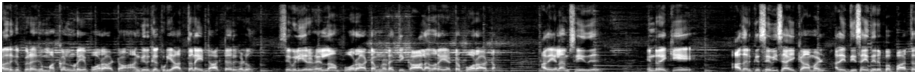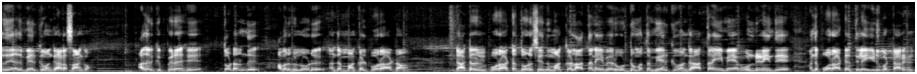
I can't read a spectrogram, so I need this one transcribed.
அதற்கு பிறகு மக்களினுடைய போராட்டம் அங்கே இருக்கக்கூடிய அத்தனை டாக்டர்களும் செவிலியர்கள் எல்லாம் போராட்டம் நடத்தி காலவரையற்ற போராட்டம். அதையெல்லாம் செய்து இன்றைக்கு அதற்கு செவிசாய்க்காமல் அதை திசை திருப்ப பார்த்தது அது மேற்கு வங்க அரசாங்கம். அதற்கு பிறகு தொடர்ந்து அவர்களோடு அந்த மக்கள் போராட்டம் டாக்டர்கள் போராட்டத்தோடு சேர்ந்து மக்கள் அத்தனை பேர் ஒட்டுமொத்த மேற்கு வங்க அத்தனையுமே ஒன்றிணைந்து அந்த போராட்டத்தில் ஈடுபட்டார்கள்.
